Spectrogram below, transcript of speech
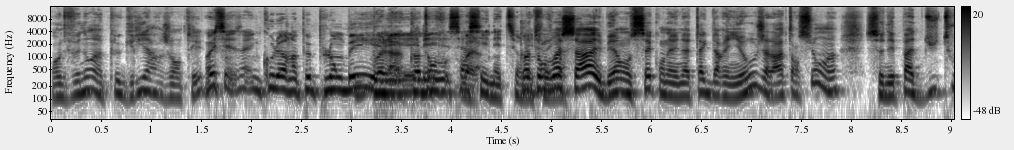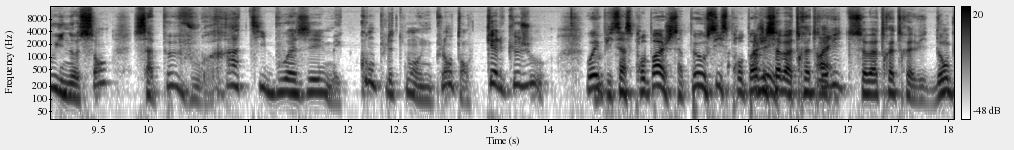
en devenant un peu gris argenté. Oui, c'est une couleur un peu plombée. Voilà, quand on, c'est assez net sur Quand on voit ça, eh bien, on sait qu'on a une attaque d'araignée rouge. Alors attention, hein, ce n'est pas du tout innocent. Ça peut vous ratiboiser, mais complètement une plante en quelques jours. Oui, et puis ça se propage. Ça peut aussi se propager. Ah, ça va très très vite. Ça va très très vite. Donc,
